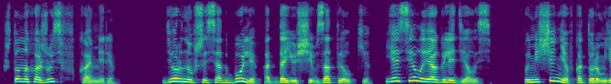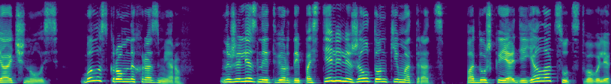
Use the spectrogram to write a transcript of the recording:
что нахожусь в камере. Дернувшись от боли, отдающей в затылке, я села и огляделась. Помещение, в котором я очнулась, было скромных размеров. На железной твердой постели лежал тонкий матрац. Подушка и одеяло отсутствовали,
